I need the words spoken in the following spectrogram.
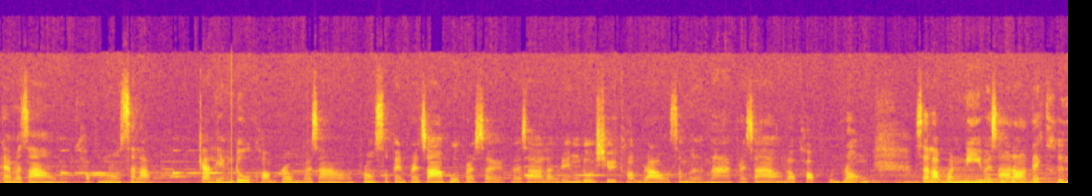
ข้าแต่พระเจ้าขอบพระองค์สลับการเลี้ยงดูของพระองค์พระเจ้า พระองค์ทรงเป็นพระเจ้าผู้ประเสริฐพระเจ้าเราเลี้ยงดูชีวิตของเราเสมอมาพระเจ้า เราขอบคุณพระองค์สลับวันนี้พระเจ้าเราได้คืน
